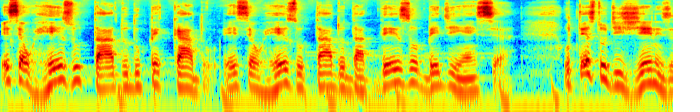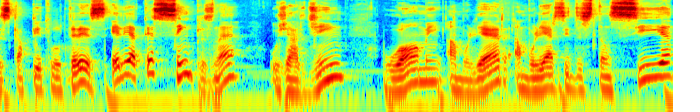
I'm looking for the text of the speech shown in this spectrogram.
Esse é o resultado do pecado, esse é o resultado da desobediência. O texto de Gênesis capítulo 3, ele é até simples, né? O jardim, o homem, a mulher, a mulher se distancia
